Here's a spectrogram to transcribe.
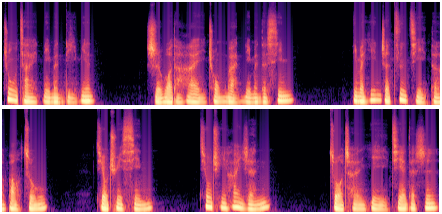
住在你们里面，使我的爱充满你们的心。你们因着自己的宝足。就去行，就去害人，做成一切的事。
